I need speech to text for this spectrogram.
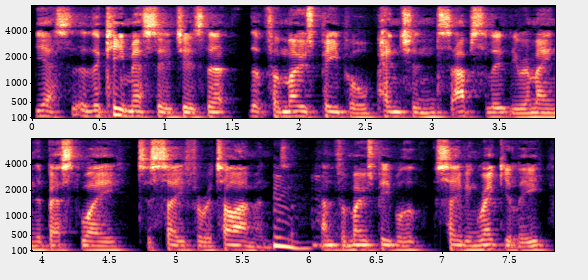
Yes, the key message is that, that for most people, pensions absolutely remain the best way to save for retirement. Mm. And for most people saving regularly,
